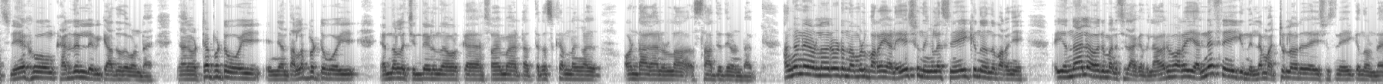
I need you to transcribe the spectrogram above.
സ്നേഹവും കരുതലും ലഭിക്കാത്തത് കൊണ്ട് ഞാൻ ഒറ്റപ്പെട്ടു പോയി ഞാൻ തള്ളപ്പെട്ടു പോയി എന്നുള്ള ചിന്തയിൽ നിന്ന് അവർക്ക് സ്വയമായിട്ട് തിരസ്കരണങ്ങൾ ഉണ്ടാകാനുള്ള സാധ്യതയുണ്ട്. അങ്ങനെയുള്ളവരോട് നമ്മൾ പറയുകയാണ് യേശു നിങ്ങളെ സ്നേഹിക്കുന്നു എന്ന് പറഞ്ഞ് എന്നാലും അവർ മനസ്സിലാക്കത്തില്ല. അവർ പറയും എന്നെ സ്നേഹിക്കുന്നില്ല മറ്റുള്ളവർ യേശു സ്നേഹിക്കുന്നുണ്ട്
